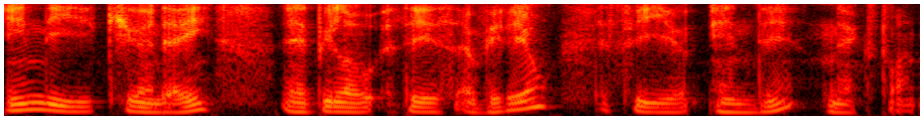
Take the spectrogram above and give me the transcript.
in the Q&A uh, below this video. See you in the next one.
